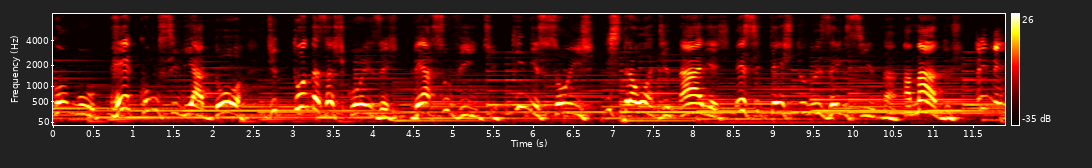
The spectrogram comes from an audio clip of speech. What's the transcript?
como reconciliador de todas as coisas, verso 20. Que lições extraordinárias esse texto nos ensina. Amados, primeiro,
